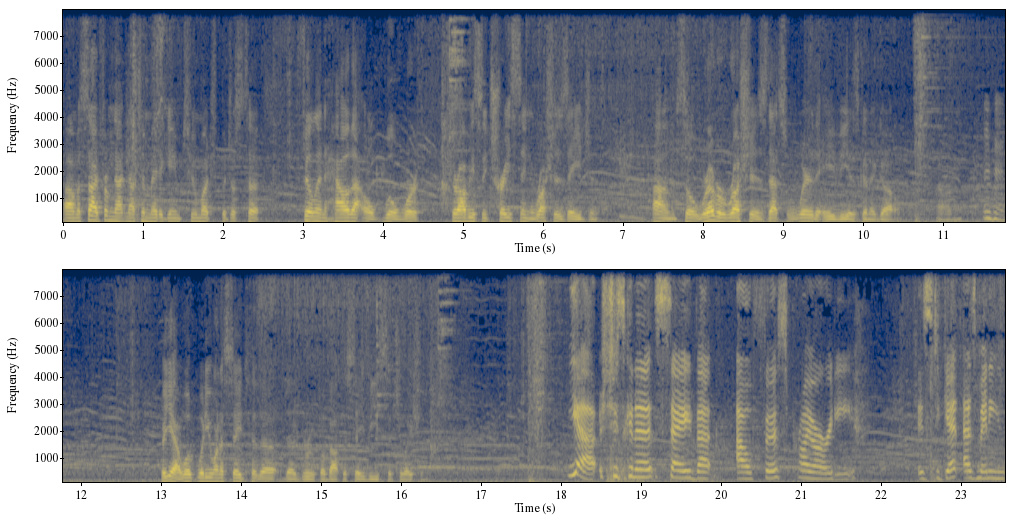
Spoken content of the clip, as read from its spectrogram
Um, aside from that, not to metagame too much, but just to fill in how that will, will work. They're obviously tracing Rush's agent. Um, so wherever Rush is, that's where the AV is going to go. Um, But yeah, what, what do you want to say to the, the group about this AV situation? Yeah, she's gonna say that our first priority is to get as many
